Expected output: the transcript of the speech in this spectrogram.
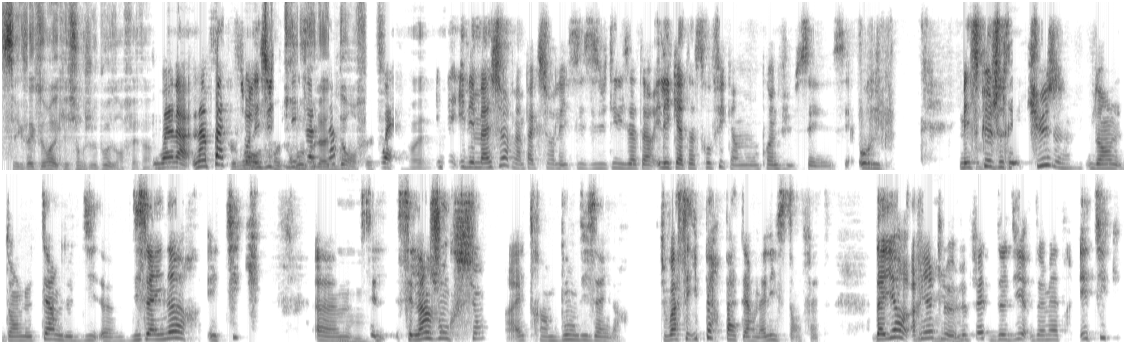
C'est exactement la question que je pose en fait. Hein. Voilà, l'impact sur les utilisateurs. là-dedans en fait? Ouais. Il, est, majeur l'impact sur les, utilisateurs. Il est catastrophique hein, de mon point de vue. C'est horrible. Mais ce que mmh je récuse dans, dans le terme de euh, designer éthique, euh, mmh c'est l'injonction à être un bon designer. Tu vois, c'est hyper paternaliste en fait. D'ailleurs, rien que le, mmh le, fait de dire de mettre éthique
